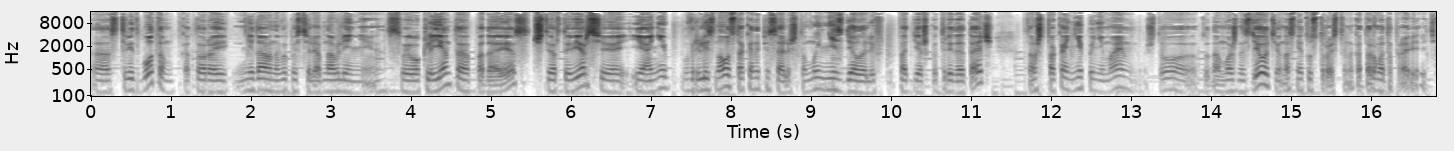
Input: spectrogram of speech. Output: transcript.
э, с твитботом, который недавно выпустили обновление своего клиента под iOS, четвертую версию, и они в релиз Notes так и написали, что мы не сделали поддержку 3D Touch, потому что пока не понимаем, что туда можно сделать, и у нас нет устройства, на котором это проверить.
